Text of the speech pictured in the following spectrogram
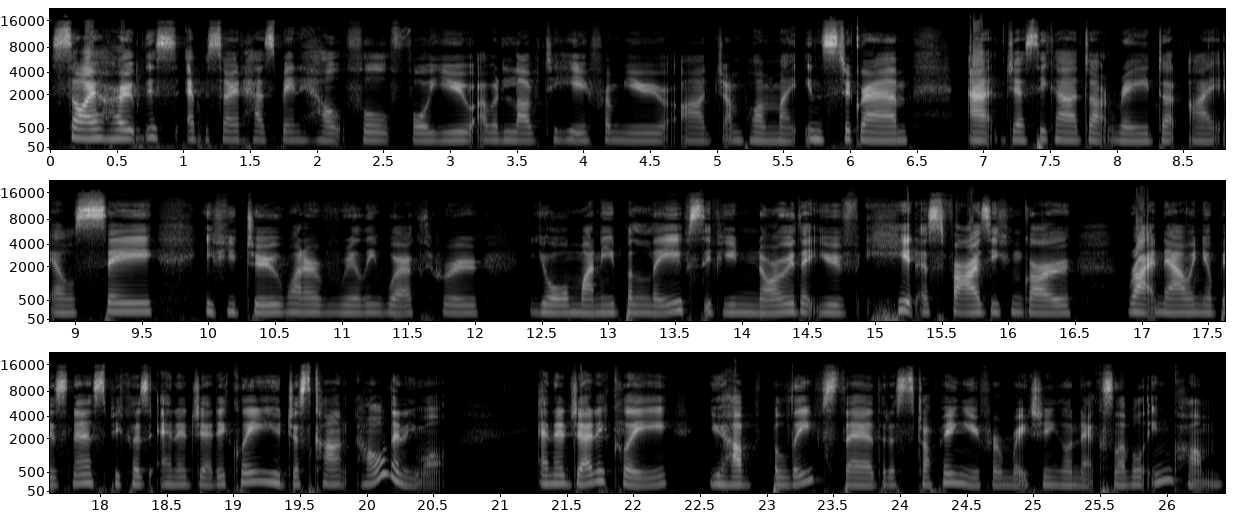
So, I hope this episode has been helpful for you. I would love to hear from you. Uh, jump on my Instagram at jessica.read.ilc if you do want to really work through your money beliefs. If you know that you've hit as far as you can go right now in your business because energetically you just can't hold anymore energetically, you have beliefs there that are stopping you from reaching your next level income.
